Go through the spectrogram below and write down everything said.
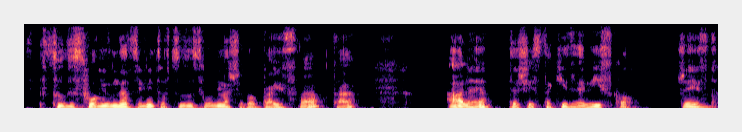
w cudzysłowie, nazwijmy to w cudzysłowie naszego państwa, tak? Ale też jest takie zjawisko, że jest,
